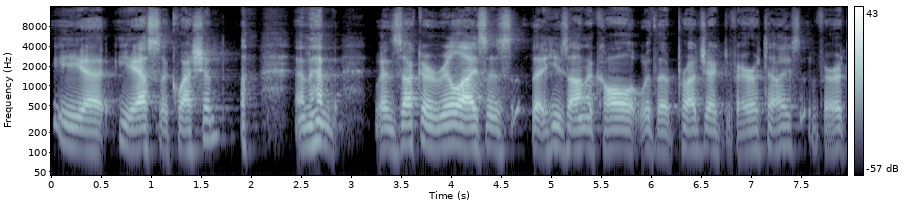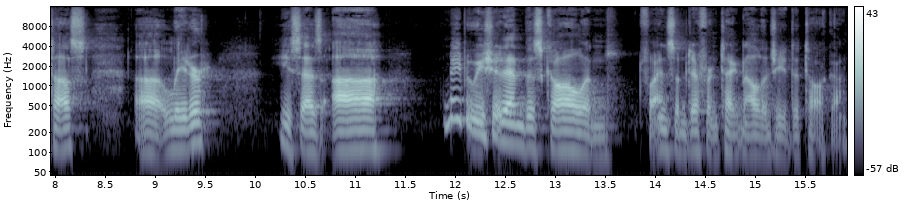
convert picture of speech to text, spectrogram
he, uh, he asks a question, and then when Zucker realizes that he's on a call with a Project Veritas, Veritas uh, leader, he says, uh, maybe we should end this call and find some different technology to talk on.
